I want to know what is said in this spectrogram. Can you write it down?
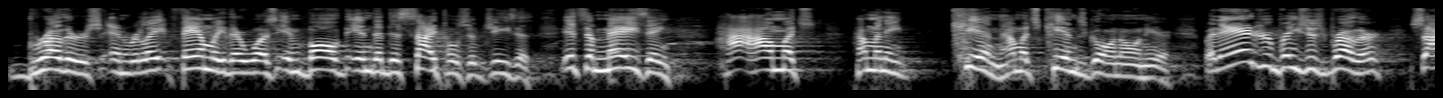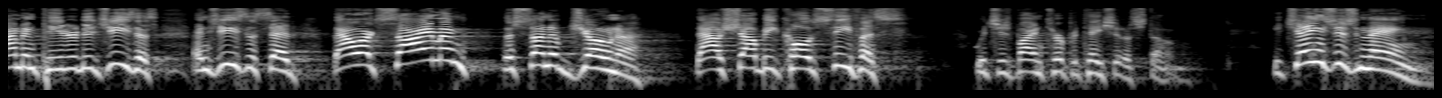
brothers and relate family there was involved in the disciples of Jesus. It's amazing how, how much, how many kin, how much kin's going on here. But Andrew brings his brother, Simon Peter, to Jesus. And Jesus said, Thou art Simon, the son of Jonah. Thou shalt be called Cephas which is by interpretation of stone. He changed his name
